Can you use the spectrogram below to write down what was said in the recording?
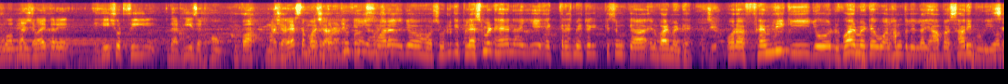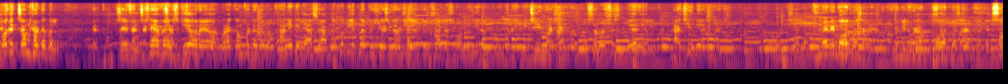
वो अपना इंजॉय करे। He should feel that he is at home. वाह माशाल्लाह important thing क्योंकि ये हमारे जो हॉस्पिटल की प्लेसमेंट है ना ये एक करिश्मेटिक किस्म का एनवायरनमेंट है। और फैमिली की जो रिक्वायरमेंट है वो अल्हम्दुलिल्लाह यहाँ पर सारी पूरी है और बहुत ही कंफर्टेबल सेफ़ एंड सिक्योर है और बड़ा कंफर्टेबल और खाने के लिहाज से आपने खुद ही इतना अप्रिशिएट कर दिया तो इंशाल्लाह इसको मजीद हम करेंगे जी माशाल्लाह। तो सर्विसेज़ दे रहे हैं अच्छी दे रहे हैं। हमें भी बहुत मज़ा आया हमें भी नोड़ा बहुत मज़ा आया। सो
